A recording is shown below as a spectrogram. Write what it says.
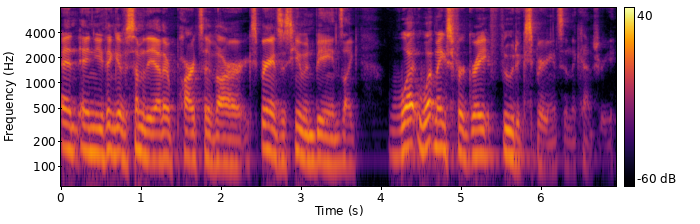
And and you think of some of the other parts of our experience as human beings, like what what makes for great food experience in the country?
